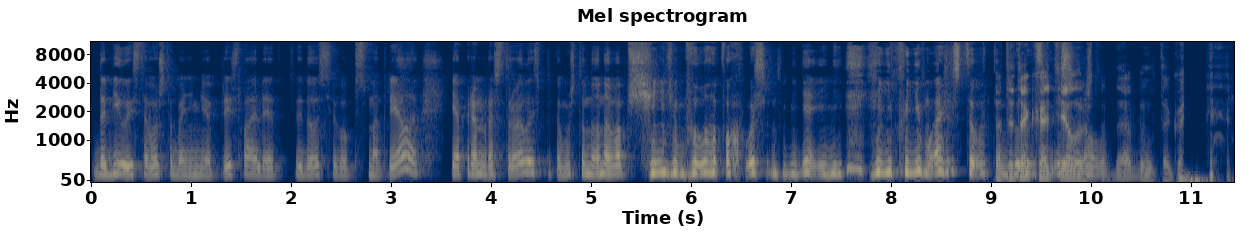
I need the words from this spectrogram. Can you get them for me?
добилась того, чтобы они мне прислали этот видос, его посмотрела, я прям расстроилась, потому что, ну, она вообще не была похожа на меня. И не, я не понимаю, что в А ты так хотела, смешного. чтобы, да, был такой?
